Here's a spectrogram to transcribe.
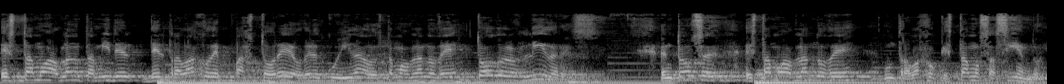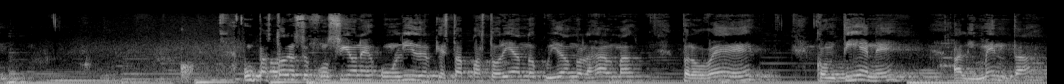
estamos hablando también del, del trabajo de pastoreo, del cuidado, estamos hablando de todos los líderes. Entonces, estamos hablando de un trabajo que estamos haciendo. Un pastor en sus funciones, un líder que está pastoreando, cuidando las almas, provee, contiene, alimenta.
